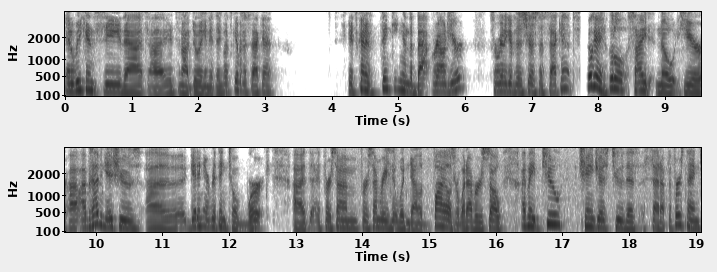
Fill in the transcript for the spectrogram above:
And we can see that uh, it's not doing anything. Let's give it a second. It's kind of thinking in the background here. So we're going to give this just a second. Okay, little side note here. Uh, I was having issues uh, getting everything to work. Uh, for some for some reason, it wouldn't download the files or whatever. So I made two changes to this setup. The first thing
